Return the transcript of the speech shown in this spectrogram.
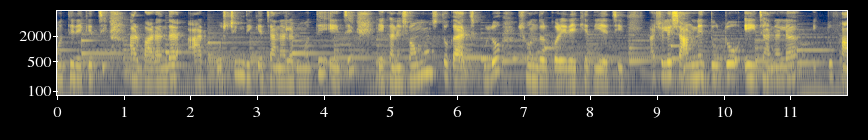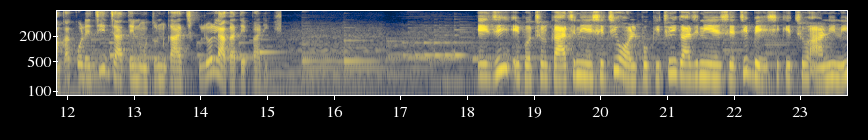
মধ্যে রেখেছি, আর বারান্দার আর পশ্চিম দিকে জানালার মধ্যে এই যে এখানে সমস্ত গাছগুলো সুন্দর করে রেখে দিয়েছি। আসলে সামনের দুটো এই জানালা একটু ফাঁকা করেছি, যাতে নতুন গাছগুলো লাগাতে পারি। এই যে, এবছর গাছ নিয়ে এসেছি, অল্প কিছুই গাছ নিয়ে এসেছি, বেশি কিছু আনিনি।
